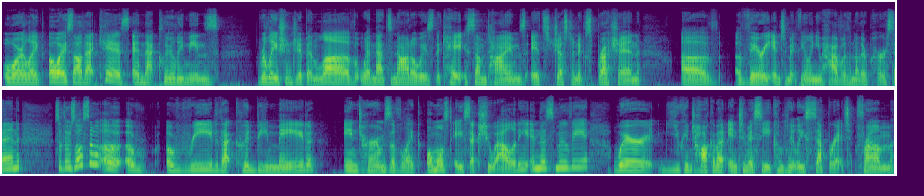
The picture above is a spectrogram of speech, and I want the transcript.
or like, oh, I saw that kiss. And that clearly means relationship and love when that's not always the case. Sometimes it's just an expression of a very intimate feeling you have with another person. So there's also a, a, a read that could be made in terms of like almost asexuality in this movie, where you can talk about intimacy completely separate from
